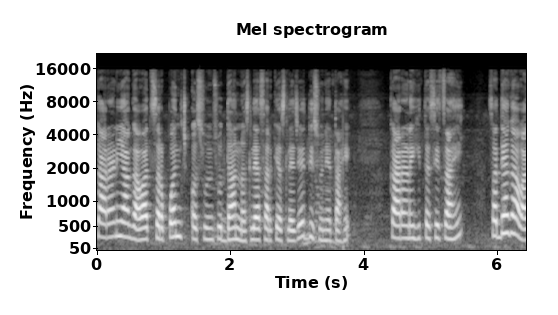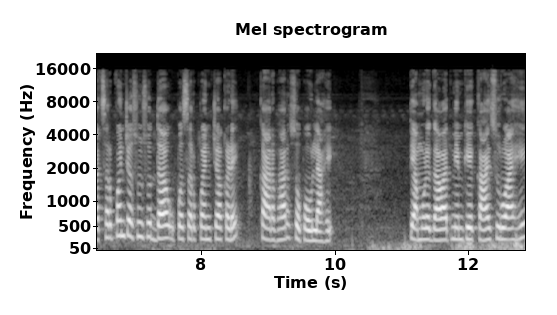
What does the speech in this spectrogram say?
कारण या गावात सरपंच असूनसुद्धा नसल्यासारखे असल्याचे दिसून येत आहे. कारणही तसेच आहे. सध्या गावात सरपंच असूनसुद्धा उपसरपंचाकडे कारभार सोपवला आहे. त्यामुळे गावात नेमके काय सुरू आहे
